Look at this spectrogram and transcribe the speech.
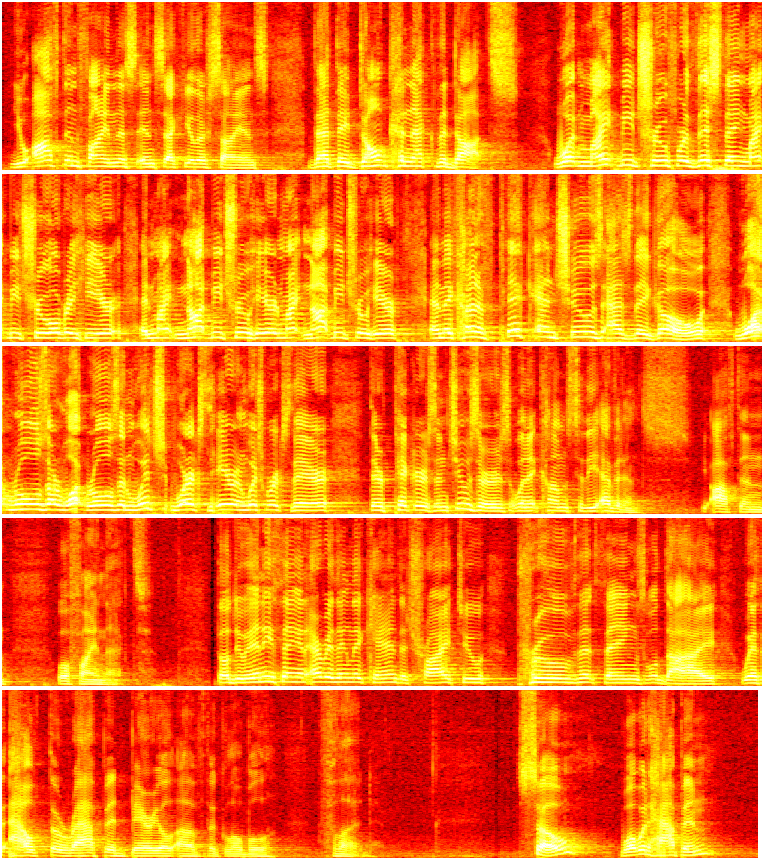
You often find this in secular science that they don't connect the dots. What might be true for this thing might be true over here, and might not be true here, and might not be true here. And they kind of pick and choose as they go what rules are what rules, and which works here and which works there. They're pickers and choosers when it comes to the evidence. You often will find that. They'll do anything and everything they can to try to prove that things will die without the rapid burial of the global flood. So, what would happen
